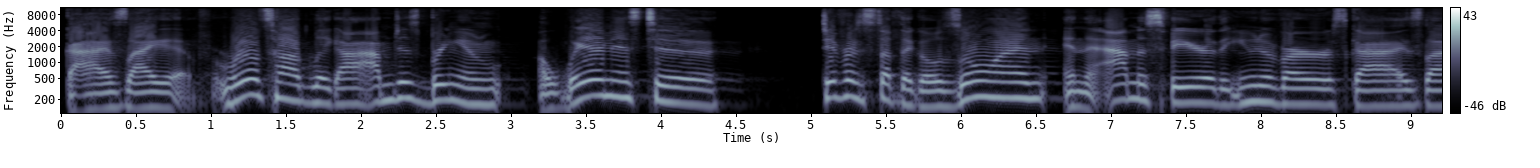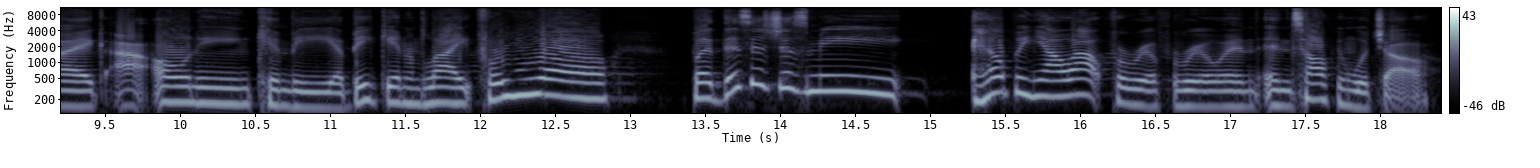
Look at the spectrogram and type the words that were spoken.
Guys, like real talk, like I'm just bringing awareness to different stuff that goes on in the atmosphere, the universe, guys. Like our owning can be a beacon of light for you all. But this is just me helping y'all out for real, for real, and, and talking with y'all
